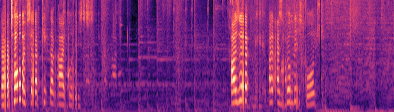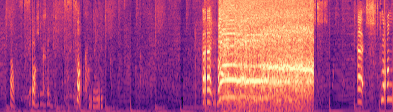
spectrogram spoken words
Uh, Thomas, uh, kick that guy, please. Isaac, Isaac, on Discord? Oh, fuck. Fuck me. Uh, uh, strong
